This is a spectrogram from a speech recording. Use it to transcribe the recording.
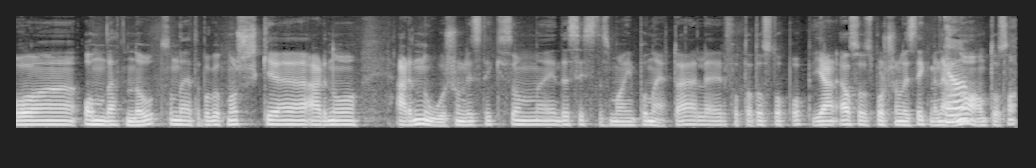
Og eh, on that note, som det heter på godt norsk, eh, er det noe er det noe journalistikk som i det siste som har imponert deg, eller fått deg til å stoppe opp? Gjerne, altså sportsjournalistikk, men gjerne Ja. noe annet også.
